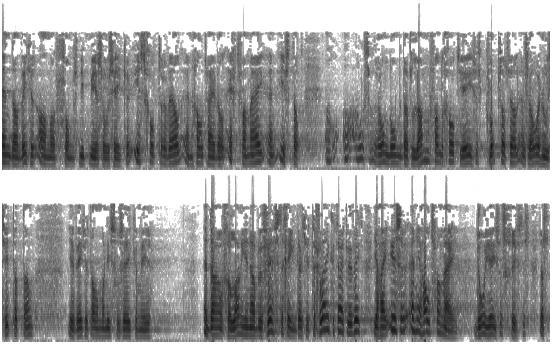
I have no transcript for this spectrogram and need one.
En dan weet je het allemaal soms niet meer zo zeker. Is God er wel en houdt Hij wel echt van mij? En is dat al, alles rondom dat lam van God Jezus, klopt dat wel en zo? En hoe zit dat dan? Je weet het allemaal niet zo zeker meer. En daarom verlang je naar bevestiging, dat je tegelijkertijd weer weet, ja hij is er en hij houdt van mij, door Jezus Christus. Dat is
